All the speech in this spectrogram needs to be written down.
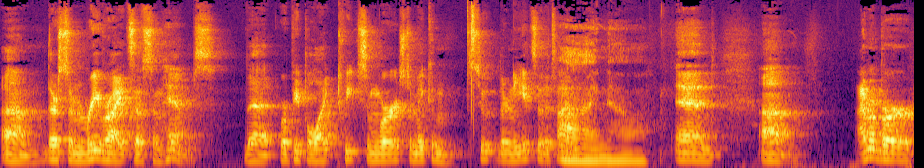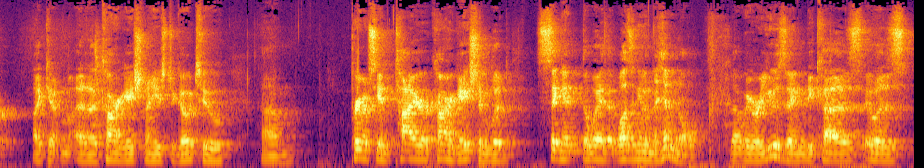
Um, there's some rewrites of some hymns that where people like tweak some words to make them suit their needs at the time. I know. And um, I remember, like at, at a congregation I used to go to, um, pretty much the entire congregation would sing it the way that wasn't even the hymnal that we were using because it was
